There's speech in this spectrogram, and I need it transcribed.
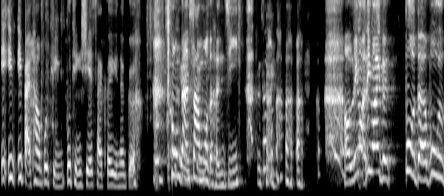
一一一百趟不停不停歇才可以那个冲淡沙漠的痕迹。好，另外另外一个。不得不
